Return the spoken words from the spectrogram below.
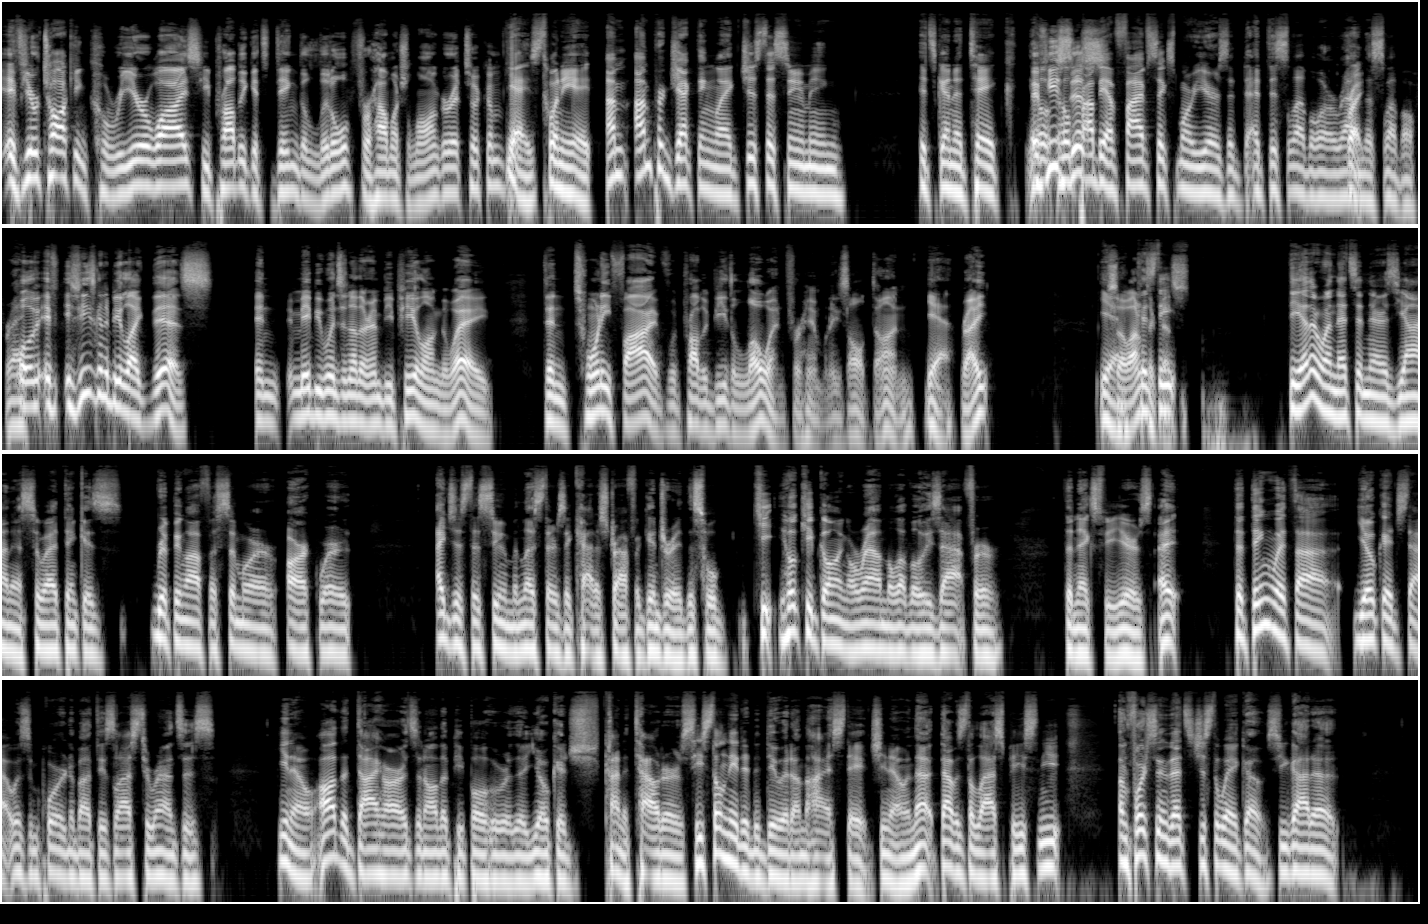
if you're talking career wise, he probably gets dinged a little for how much longer it took him. Yeah, he's 28. I'm I'm projecting like just assuming it's going to take. If he'll, he's he'll this- probably have five, six more years at, at this level or around Right. this level, right? Well, if, if he's going to be like this and maybe wins another MVP along the way, then 25 would probably be the low end for him when he's all done, yeah, right? yeah. So I don't think the, that's the other one that's in there is Giannis, who I think is ripping off a similar arc where I just assume unless there's a catastrophic injury, this will keep he'll keep going around the level he's at for the next few years. I the thing with uh Jokic that was important about these last two rounds is, you know, all the diehards and all the people who are the Jokic kind of touters, he still needed to do it on the highest stage, you know, and that that was the last piece. And you unfortunately that's just the way it goes. You gotta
